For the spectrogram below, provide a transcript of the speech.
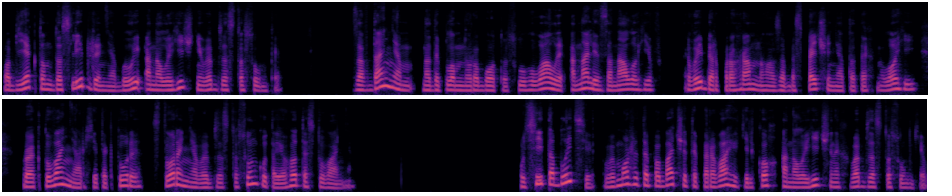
Об'єктом дослідження були аналогічні веб-застосунки. Завданням на дипломну роботу слугували аналіз аналогів, вибір програмного забезпечення та технологій, проектування архітектури, створення веб-застосунку та його тестування. У цій таблиці ви можете побачити переваги кількох аналогічних веб-застосунків.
